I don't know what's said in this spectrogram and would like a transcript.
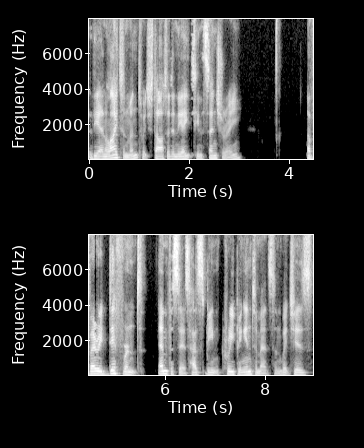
the Enlightenment, which started in the 18th century, a very different emphasis has been creeping into medicine, which is,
